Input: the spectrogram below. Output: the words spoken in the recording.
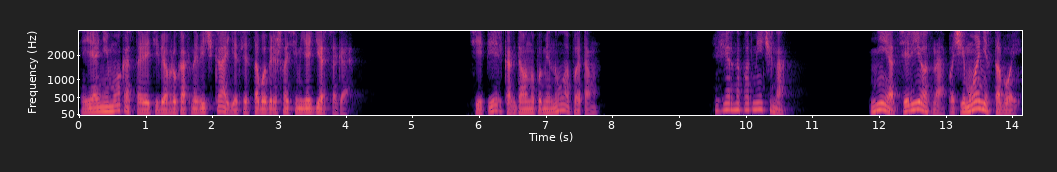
Я не мог оставить тебя в руках новичка, если с тобой пришла семья герцога. Теперь, когда он упомянул об этом... Верно подмечено. Нет, серьезно, почему они с тобой?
